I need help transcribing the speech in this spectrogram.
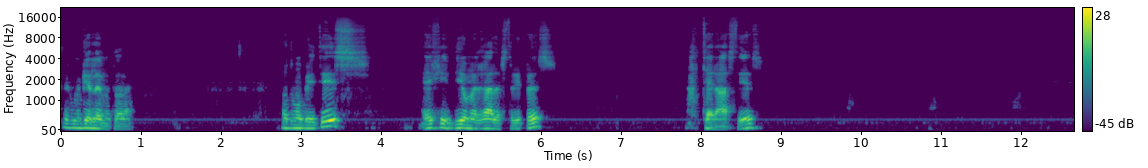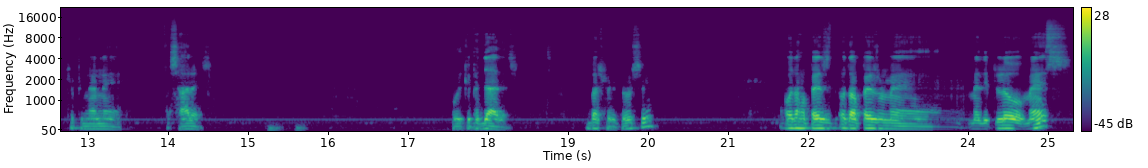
Έχουμε και λέμε τώρα. Ο ατομοποιητής έχει δύο μεγάλες τρύπες, τεράστιες. Πρέπει να είναι τεσσάρες. Μπορεί και πεντάρες. Εν πάση περιπτώσει. Όταν, παίζ, όταν παίζουν με, με διπλό μες,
